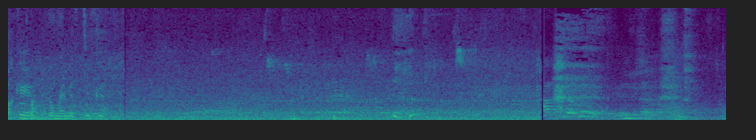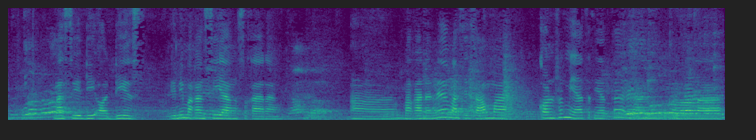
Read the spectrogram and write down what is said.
oke recommended juga. Masih di Odis ini makan siang sekarang. Eh, makanannya masih sama. Confirm ya ternyata yang kelola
